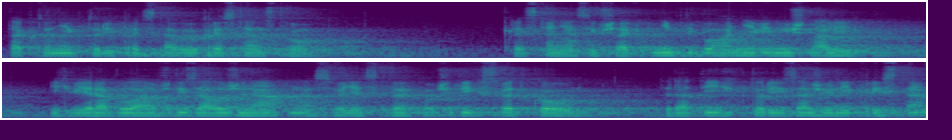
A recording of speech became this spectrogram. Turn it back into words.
Takto niektorí predstavujú kresťanstvo. Kresťania si však nikdy Boha nevymýšľali, ich viera bola vždy založená na svedectve očitých svetkov, teda tých, ktorí zažili Krista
